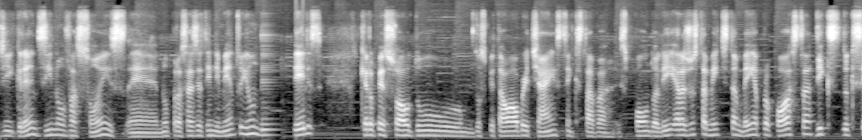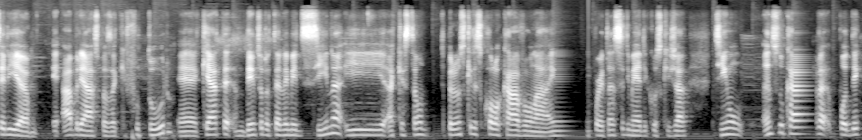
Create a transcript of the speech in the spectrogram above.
de grandes inovações é, no processo de atendimento, e um deles que era o pessoal do, do Hospital Albert Einstein que estava expondo ali, era justamente também a proposta de do que seria, eh, abre aspas aqui, futuro, eh, que é dentro da telemedicina e a questão, pelo menos que eles colocavam lá, importância de médicos que já tinham, antes do cara poder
